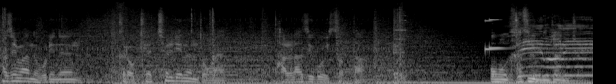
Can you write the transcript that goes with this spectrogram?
하지만 우리는 그렇게 틀리는 동안 달라지고 있었다. 어머 가슴이 웅장해져.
